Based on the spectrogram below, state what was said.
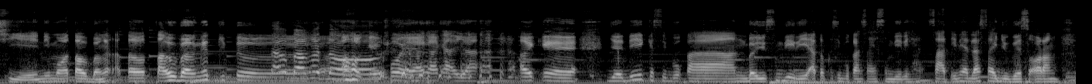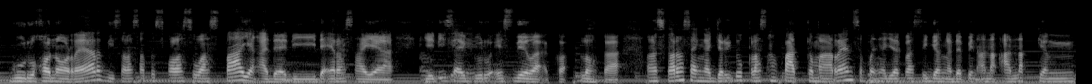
Cie, ini mau tahu banget atau tahu banget gitu? Tahu banget dong. Oh, kepo ya kakak ya. Oke, jadi kesibukan Bayu sendiri atau kesibukan saya sendiri saat ini adalah saya juga seorang guru honorer di salah satu sekolah swasta yang ada di daerah saya. Jadi okay. saya guru SD lah, kak. loh kak. Uh, sekarang saya ngajar itu kelas 4 kemarin sempat ngajar kelas 3 ngadepin anak-anak yang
